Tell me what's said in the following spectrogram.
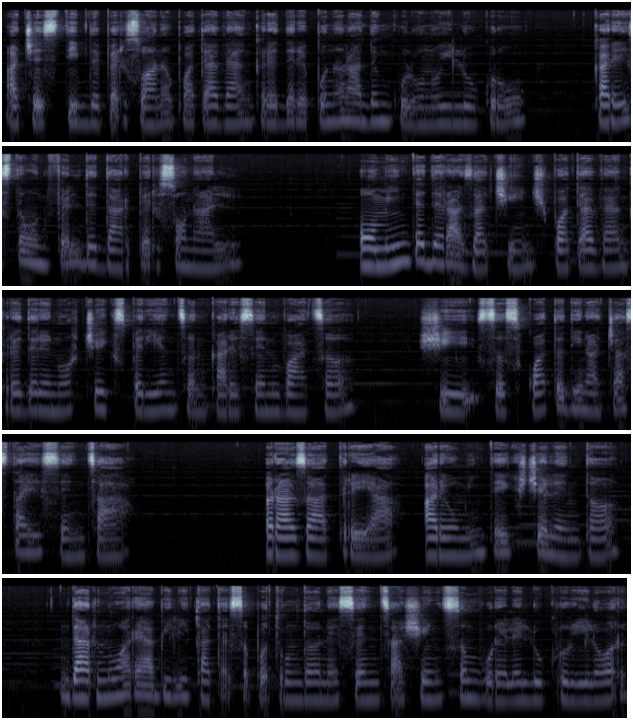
Acest tip de persoană poate avea încredere până în adâncul unui lucru, care este un fel de dar personal. O minte de raza 5 poate avea încredere în orice experiență în care se învață și să scoată din aceasta esența. Raza a treia are o minte excelentă, dar nu are abilitatea să pătrundă în esența și în sâmburele lucrurilor,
